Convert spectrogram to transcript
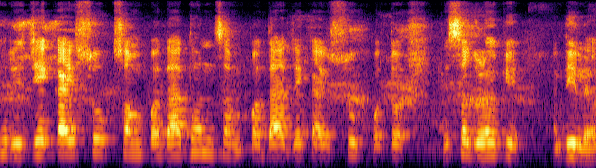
घरी जे काही सुख संपदा धनसंपदा जे काही सुख होतं ते सगळं की दिलं.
